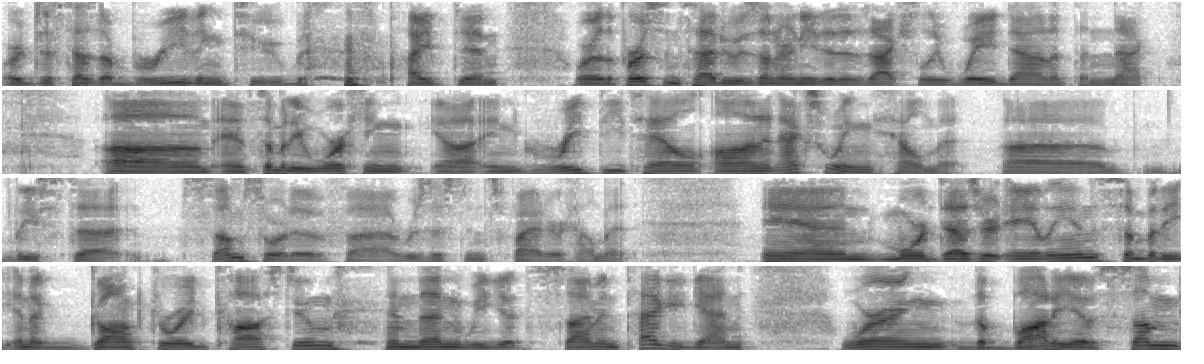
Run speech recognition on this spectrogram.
or just has a breathing tube piped in, where the person's head who's underneath it is actually way down at the neck. Um, and somebody working uh, in great detail on an X-wing helmet, uh, at least uh, some sort of uh, resistance fighter helmet and more desert aliens, somebody in a gonk droid costume, and then we get Simon Pegg again wearing the body of some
